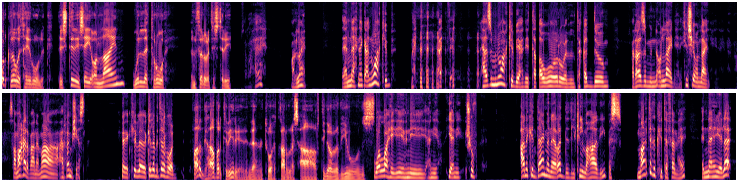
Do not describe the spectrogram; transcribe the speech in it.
بورك لو يخيرونك. تشتري شيء أونلاين ولا تروح؟ الفرع تشتريه؟ صراحة أونلاين. لأن إحنا قاعد نواكب. لازم نواكب يعني التطور والتقدم. فلازم من أونلاين يعني كل شيء أونلاين يعني. صح ما أعرف أنا ما أعرف أمشي أصلا. كله كله بالتليفون. فرق ها فرق كبير يعني. لأن تروح تقارن الأسعار تقرأ reviews والله يعني يعني يعني شوف أنا كنت دائما أردد الكلمة هذه بس ما أعتقد كنت أفهمها ان هي لا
